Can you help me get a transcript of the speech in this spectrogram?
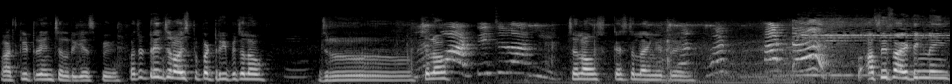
पार्थ की ट्रेन चल रही है इस पे। पातू ट्रेन चलाओ इस पे, पटरी पे चलाओ। चलाओ। चलाओ कैसे चलाएँगे ट्रेन अब फिर फाइटिंग नहीं।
